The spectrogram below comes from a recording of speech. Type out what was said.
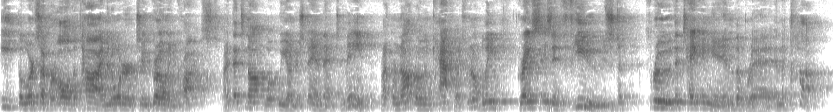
eat the Lord's Supper all the time in order to grow in Christ. Right? That's not what we understand that to mean. Right? We're not Roman Catholics. We don't believe grace is infused through the taking in the bread and the cup.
